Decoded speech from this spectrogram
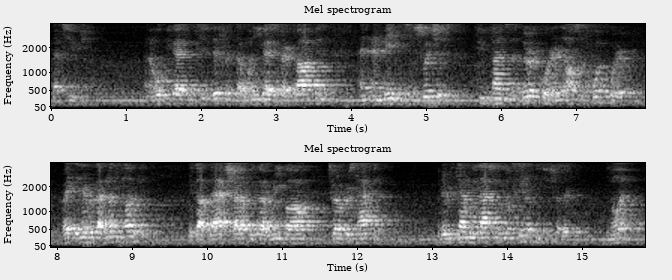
That's huge. And I hope you guys can see the difference that when you guys start talking and, and making some switches a few times in the third quarter and also the fourth quarter, right, they never got nothing out of it. They got back, shot up, we got rebound, turnovers happen. But every time we and we don't say nothing to each other, you know what?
